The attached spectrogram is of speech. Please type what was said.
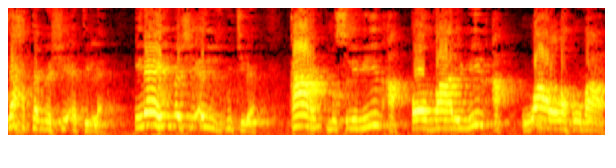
تحت مشيئة الله. إلهي مشيئة يزكوشي قار مسلمين آه. أو ظالمين آه. والله با.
